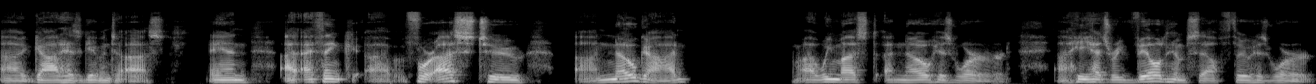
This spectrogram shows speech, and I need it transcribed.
Uh, God has given to us, and I, I think uh, for us to uh, know God uh, we must know his word. Uh, he has revealed himself through his word.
